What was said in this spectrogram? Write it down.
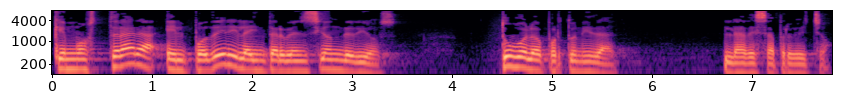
que mostrara el poder y la intervención de Dios. Tuvo la oportunidad, la desaprovechó.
